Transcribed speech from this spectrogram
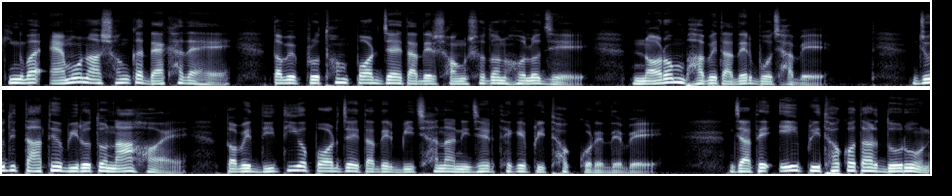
কিংবা এমন আশঙ্কা দেখা দেয়, তবে প্রথম পর্যায়ে তাদের সংশোধন হল যে, নরমভাবে তাদের বোঝাবে। যদি তাতেও বিরত না হয়, তবে দ্বিতীয় পর্যায়ে তাদের বিছানা নিজের থেকে পৃথক করে দেবে। যাতে এই পৃথকতার দরুন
